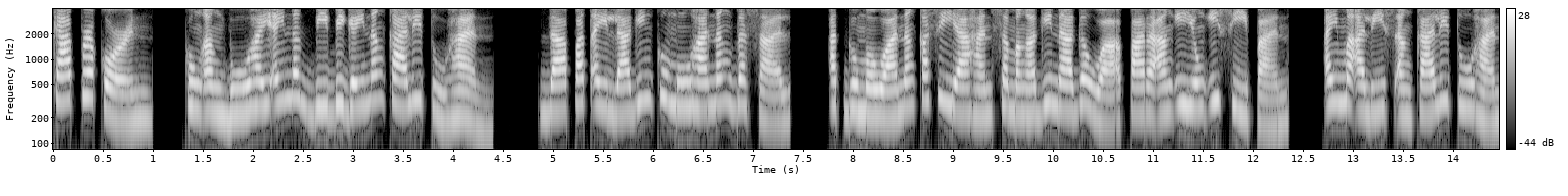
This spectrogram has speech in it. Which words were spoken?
Capricorn, kung ang buhay ay nagbibigay ng kalituhan, dapat ay laging kumuha ng dasal, at gumawa ng kasiyahan sa mga ginagawa para ang iyong isipan, ay maalis ang kalituhan,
